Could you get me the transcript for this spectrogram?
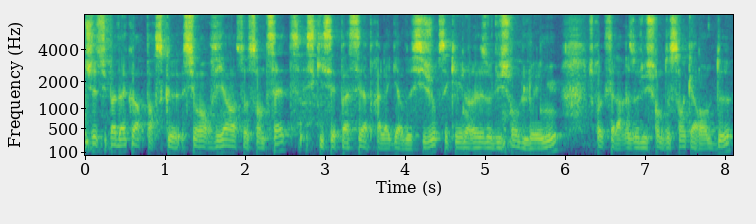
je ne suis pas d'accord parce que si on revient en 67, ce qui s'est passé après la guerre de six jours, c'est qu'il y a eu une résolution de l'ONU, je crois que c'est la résolution 242,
